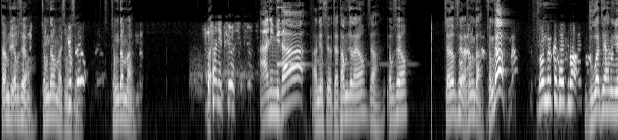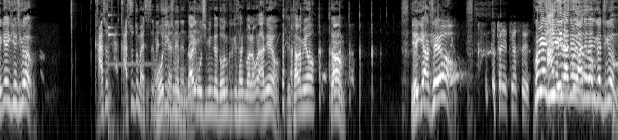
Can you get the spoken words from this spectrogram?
다음 전 여보세요. 정답만 말씀하세요. 정답만. 소찬휘 Tears 아닙니다. 아니었어요. 자, 다음 전화요. 자, 여보세요. 자, 여보세요. 정답. 정답! 넌 그렇게 살지 마. 누구한테 하는 얘기야, 이게 지금? 가수 가수도 말씀해 어디 주셔야 지금 되는데. 나이 50인데 넌 그렇게 살지 말라고 는 아니에요. 다음이요. 다음. 얘기하세요. 소찬이 티어스 그럼 왜이 얘기를 안 해요? 아니라고요. 아니라니까 지금.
